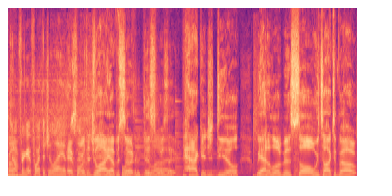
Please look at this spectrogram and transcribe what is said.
Don't forget 4th of July And episode. Fourth of July And episode. 4th of this was a package deal. We had a little bit of soul. We talked about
